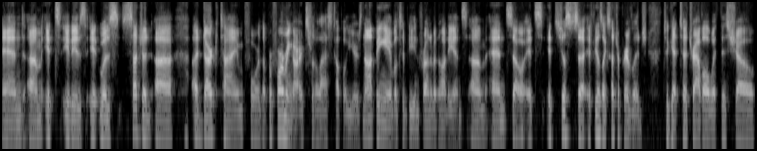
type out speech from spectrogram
and um, it's it is it was such a uh, a dark time for the performing arts for the last couple of years, not being able to be in front of an audience, um, and so it's it's just uh, it feels like such a privilege to get to travel with this show.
